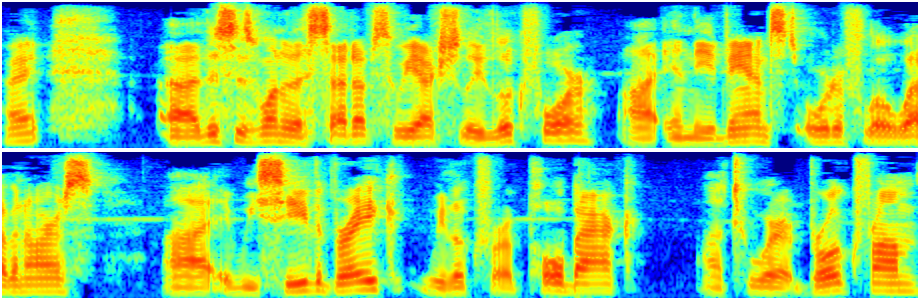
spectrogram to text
Right, uh, this is one of the setups we actually look for uh, in the advanced order flow webinars. Uh, we see the break, we look for a pullback uh, to where it broke from,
